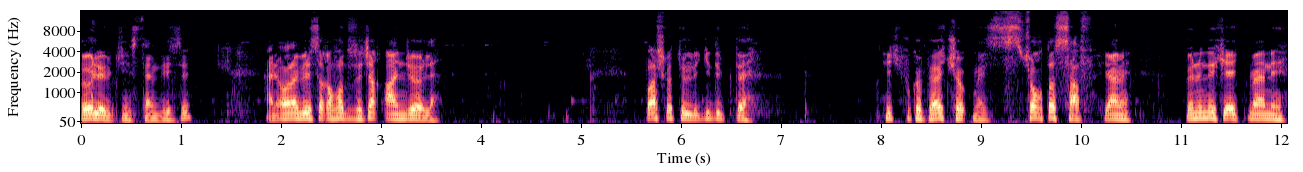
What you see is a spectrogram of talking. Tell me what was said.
Öyle bir cinsten birisi. Hani ona birisi kafa tutacak anca öyle. Başka türlü gidip de hiç bu köpeğe çökmez. Çok da saf. Yani önündeki ekmeğini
